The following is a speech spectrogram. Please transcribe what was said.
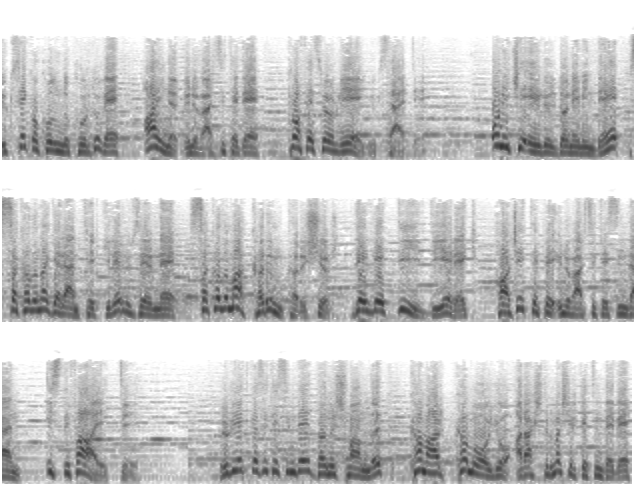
Yüksek okulunu kurdu ve aynı üniversitede profesörlüğe yükseldi. 12 Eylül döneminde sakalına gelen tepkiler üzerine sakalıma karım karışır, devlet değil diyerek Hacettepe Üniversitesi'nden istifa etti. Hürriyet gazetesinde danışmanlık, Kamar Kamuoyu Araştırma Şirketi'nde ve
